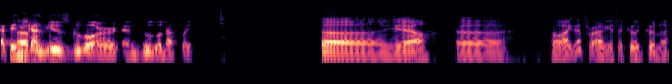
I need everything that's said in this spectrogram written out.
I think uh, you can use Google Earth and Google that place. Uh, yeah. Uh, oh, I, that's right. I guess I could, couldn't I?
